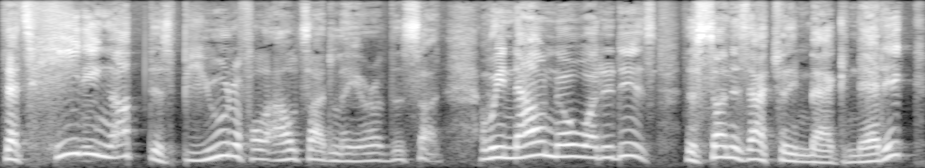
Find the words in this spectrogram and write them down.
that's heating up this beautiful outside layer of the sun. And we now know what it is. The sun is actually magnetic.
